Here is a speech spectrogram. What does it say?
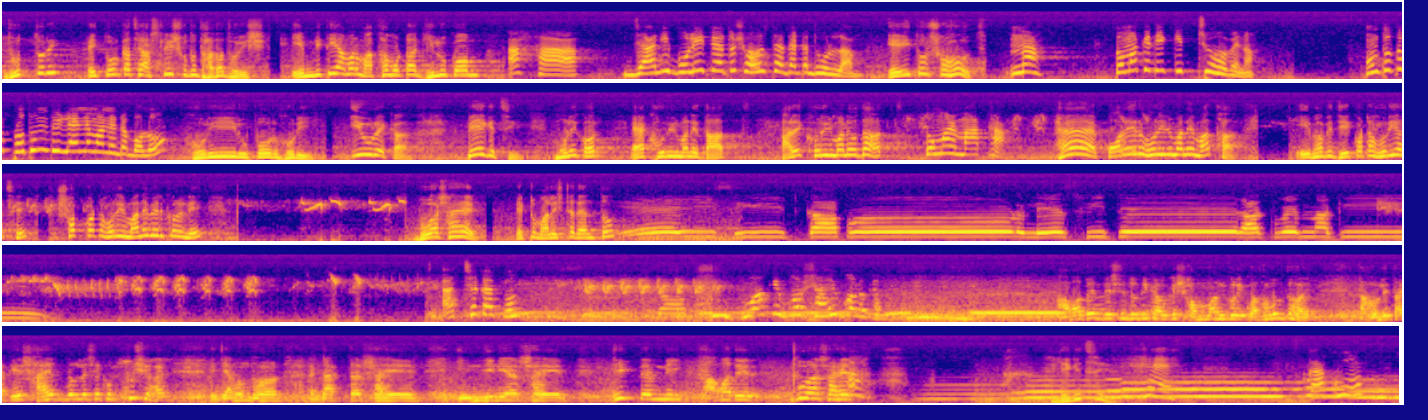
ধুত্তরি এই তোর কাছে আসলেই শুধু ধাঁধা ধরিস। এমনিতেই আমার মাথা মোটা ঘিলু কম। আহা জানি বলেই তো এত সহজ ধাঁধাটা ধরলাম। এই তোর সহজ? না তোমাকে দিয়ে কিচ্ছু হবে না। অন্তত প্রথম দুই লাইনে মানেটা বলো। হরির উপর হরি। ইউরেকা পেয়ে গেছি। মনে কর এক হরির মানে দাঁত আরেক হরির মানেও দাঁত। তোমার মাথা। হ্যাঁ পরের হরির মানে মাথা। এভাবে যে কটা হরি আছে, সব কটা হরির মানে বের করে নে। বুয়া সাহেব, একটু মালিশটা দেন তো। এই সিট কাপড় ফিতে রাখবেন নাকি? আচ্ছা কাকু। বুয়াকে বুয়া সাহেব বলো কেন? আমাদের দেশে যদি কাউকে সম্মান করে কথা বলতে হয় তাহলে তাকে সাহেব বললে সে খুব খুশি হয়। যেমন ধর ডাক্তার সাহেব ইঞ্জিনিয়ার সাহেব ঠিক তেমনি আমাদের বুয়া সাহেব। লেগেছে? হ্যাঁ। কাকু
